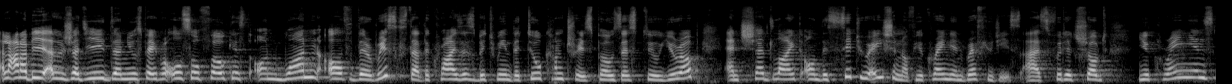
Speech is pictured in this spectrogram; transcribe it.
Al Arabi Al Jadid, the newspaper, also focused on one of the risks that the crisis between the two countries poses to Europe and shed light on the situation of Ukrainian refugees, as footage showed Ukrainians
